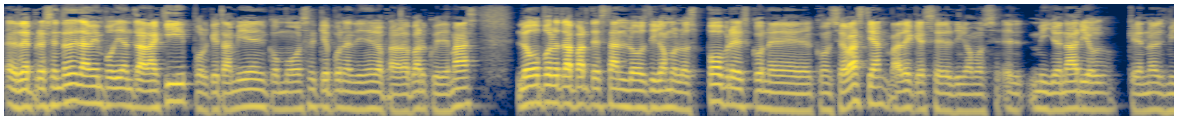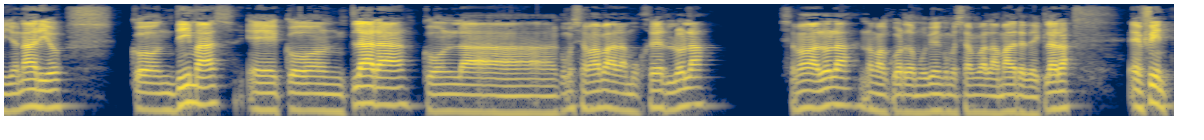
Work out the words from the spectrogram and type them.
el representante también podía entrar aquí, porque también, como es el que pone el dinero para el barco y demás. Luego, por otra parte, están los, digamos, los pobres con, con Sebastián, ¿vale? Que es el, digamos, el millonario que no es millonario. Con Dimas, eh, con Clara, con la. ¿Cómo se llamaba la mujer? Lola. ¿Se llamaba Lola? No me acuerdo muy bien cómo se llamaba la madre de Clara. En fin,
